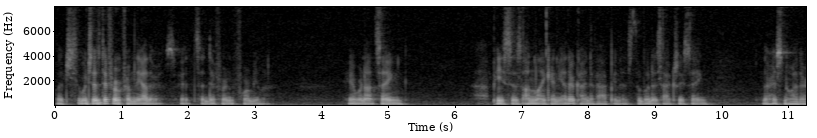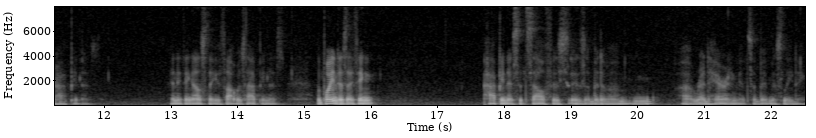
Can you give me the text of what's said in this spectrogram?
which, which is different from the others. It's a different formula. Here we're not saying peace is unlike any other kind of happiness. The Buddha is actually saying there is no other happiness. Anything else that you thought was happiness. The point is, I think, happiness itself is, is a bit of a, a red herring. It's a bit misleading.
